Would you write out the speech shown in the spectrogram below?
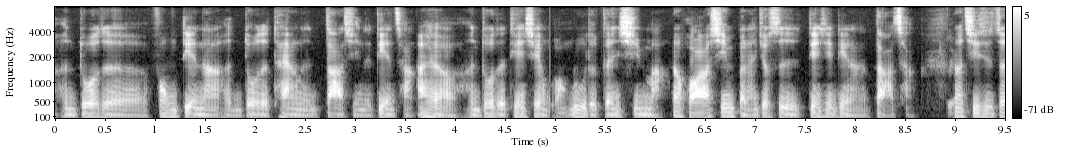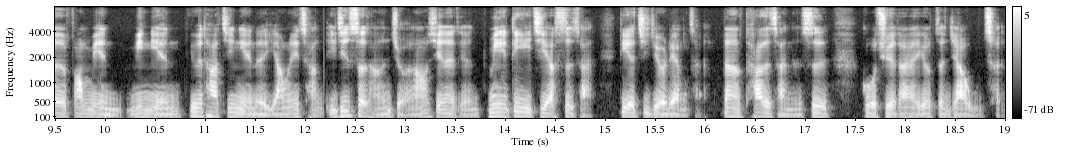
很多的风电啊，很多的太阳能大型的电厂，还有很多的电线网络的更新嘛。那华兴本来就是电线电缆的大厂。那其实这方面，明年因为它今年的杨梅厂已经设厂很久，然后现在可能明年第一季要试产，第二季就有量产，但它的产能是过去的大概又增加五成，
